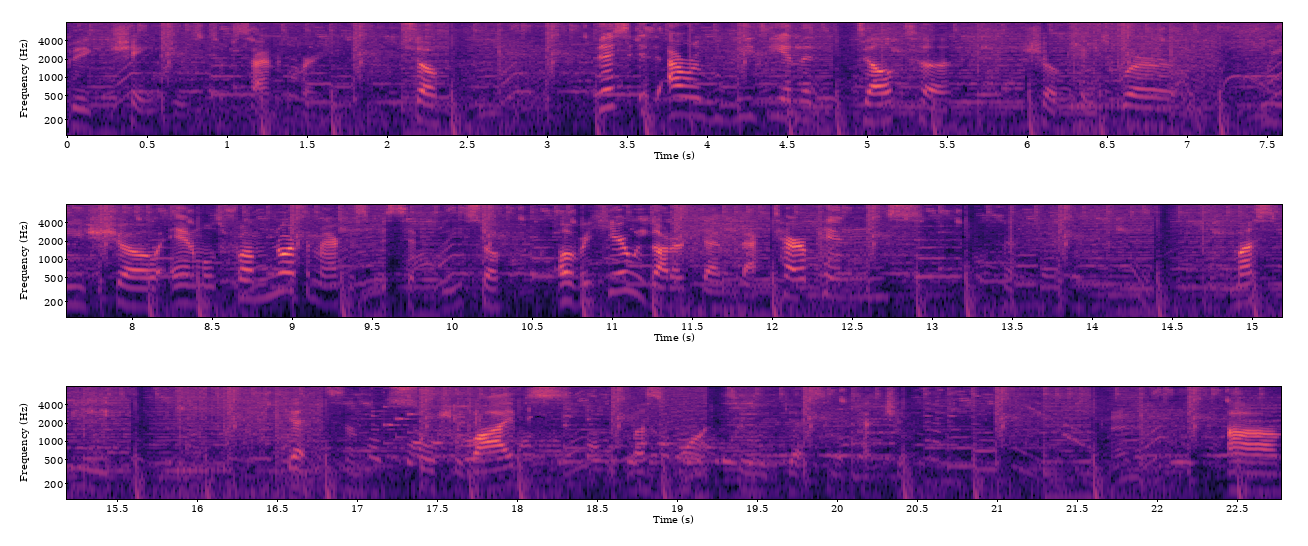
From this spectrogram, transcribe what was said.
big changes to Santa Aquarium. So, this is our Louisiana Delta showcase where we show animals from North America specifically. So, over here we got our Diamondback terrapins. Must be getting some social vibes. Must want to get some attention. Um,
